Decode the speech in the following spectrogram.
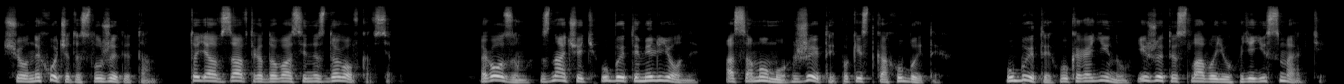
що не хочете служити там, то я взавтра до вас і не здоровкався б. Розум значить убити мільйони, а самому жити по кістках убитих, убити Україну і жити славою її смерті.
